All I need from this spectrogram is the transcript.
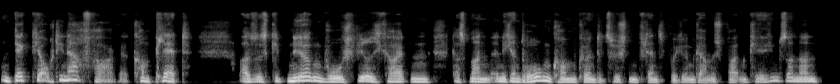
und deckt ja auch die Nachfrage komplett. Also es gibt nirgendwo Schwierigkeiten, dass man nicht an Drogen kommen könnte zwischen Flensburg und Garmisch-Partenkirchen, sondern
